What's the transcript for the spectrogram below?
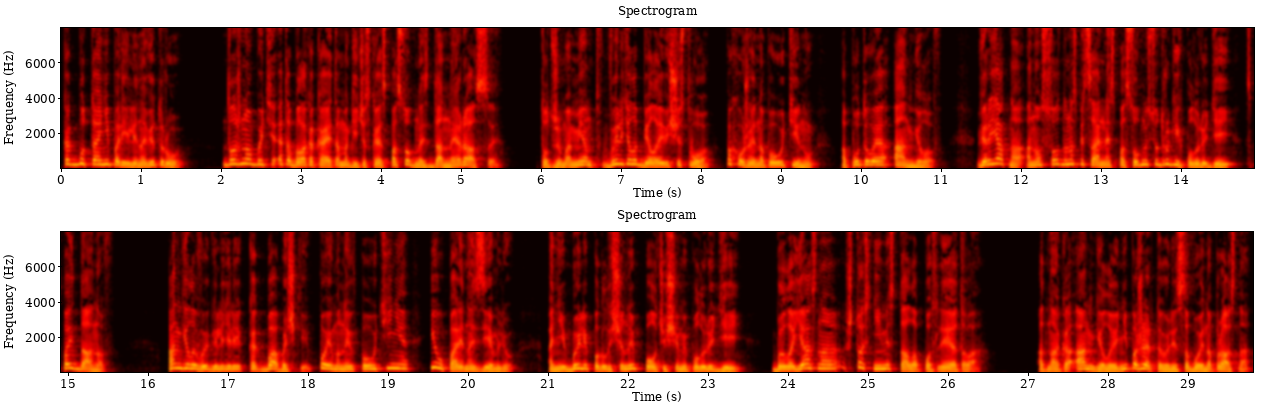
как будто они парили на ветру. Должно быть, это была какая-то магическая способность данной расы. В тот же момент вылетело белое вещество, похожее на паутину, опутывая ангелов. Вероятно, оно создано специальной способностью других полулюдей, спайданов. Ангелы выглядели как бабочки, пойманные в паутине и упали на землю. Они были поглощены полчищами полулюдей. Было ясно, что с ними стало после этого. Однако ангелы не пожертвовали собой напрасно.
